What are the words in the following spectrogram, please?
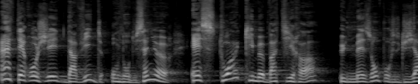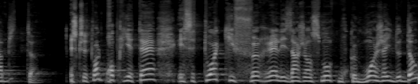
interroger David au nom du Seigneur. Est-ce toi qui me bâtiras une maison pour que j'y habite? Est-ce que c'est toi le propriétaire et c'est toi qui ferais les agencements pour que moi j'aille dedans?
